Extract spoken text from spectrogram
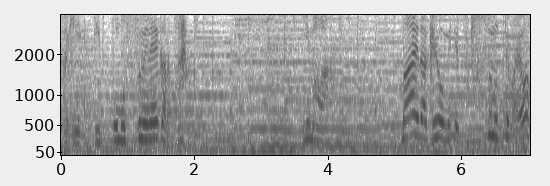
先一歩も進めねえからな。今は前だけを見て突き進むってばよ。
